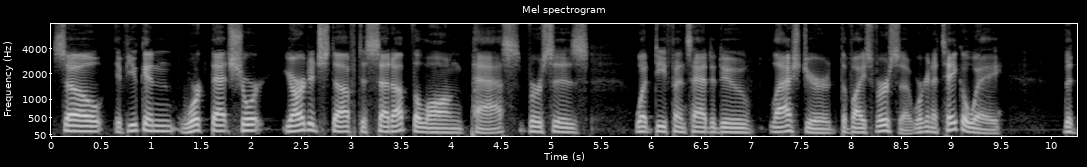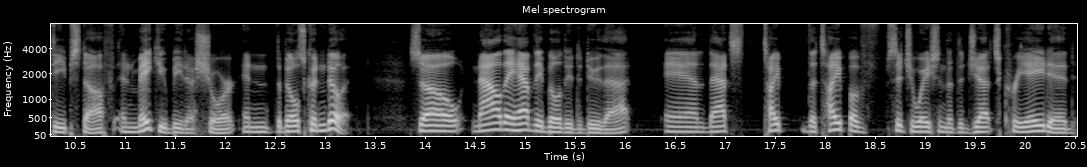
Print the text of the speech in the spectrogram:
So if you can work that short yardage stuff to set up the long pass versus what defense had to do last year, the vice versa, we're going to take away the deep stuff and make you beat us short, and the Bills couldn't do it. So now they have the ability to do that, and that's type the type of situation that the Jets created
